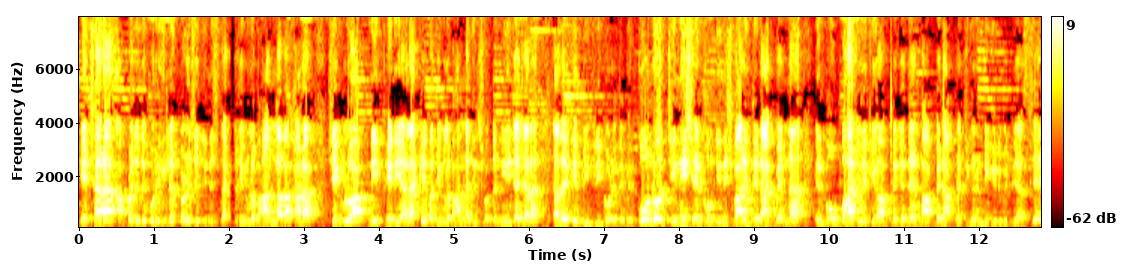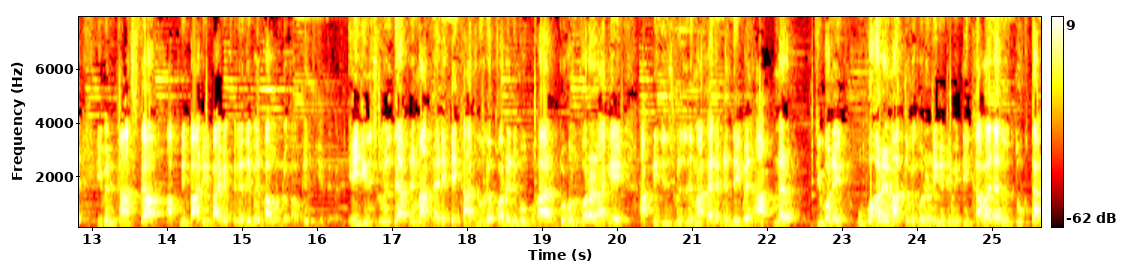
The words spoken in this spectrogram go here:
এছাড়া আপনার যদি কোনো ইলেকট্রনিক্স জিনিস থাকে, যেগুলো ভাঙ্গা বা খারাপ, সেগুলো আপনি ফেরিয়ালাকে বা যেগুলো ভাঙ্গা জিনিসপত্র নিয়ে যায় যারা তাদেরকে বিক্রি করে দেবেন। কোনো জিনিস এরকম জিনিস বাড়িতে রাখবেন না। এরকম উপহার যদি কেউ আপনাকে দেন, ভাববেন আপনার জীবনে নেগেটিভিটি আসছে। ইভেন কাজটাও আপনি বাড়ির বাইরে ফেলে দেবেন বা অন্য কাউকে দিয়ে দেবেন। এই জিনিসগুলো যদি আপনি মাথায় রেখে কাজগুলো করেন এবং উপহার গ্রহণ করার আগে, আপনি জিনিসগুলো যদি মাথায় রাখেন দেখবেন, আপনার জীবনে উপহারের মাধ্যমে কোনো নেগেটিভিটি কালা জাদু টুকটাক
